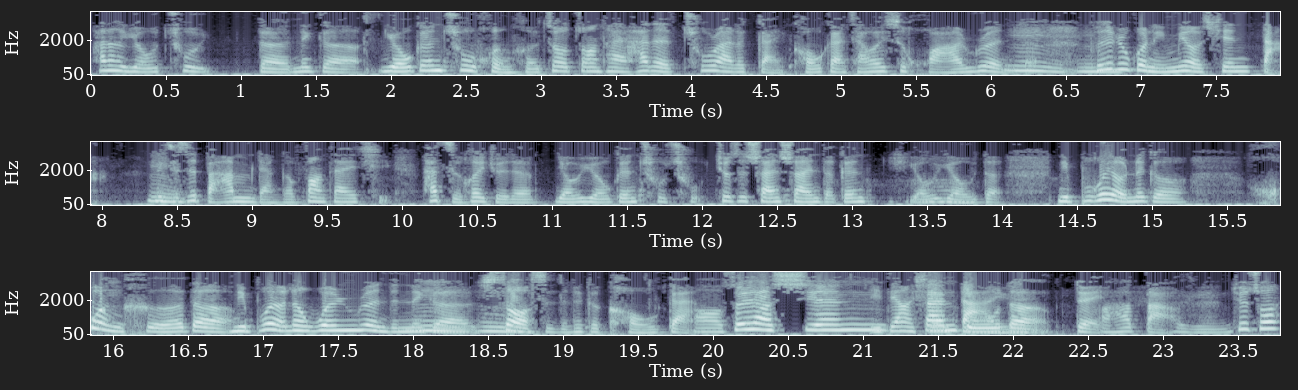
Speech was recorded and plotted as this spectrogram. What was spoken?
它那个油醋的那个油跟醋混合之后状态，它的出来的感口感才会是滑润的。嗯嗯可是如果你没有先打。你嗯只是把它们两个放在一起，它只会觉得油油跟醋醋，就是酸酸的跟油油的，你不会有那个混合的，你不会有那温润的那个 sauce 的那个口感。哦，所以要先一定要先单独的对把它打匀，就是说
